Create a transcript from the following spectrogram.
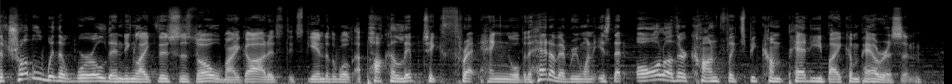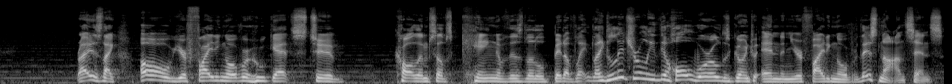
the trouble with a world ending like this is, oh my god, it's, it's the end of the world, apocalyptic threat hanging over the head of everyone, is that all other conflicts become petty by comparison. Right? It's like, oh, you're fighting over who gets to call themselves king of this little bit of land. Like, literally, the whole world is going to end and you're fighting over this nonsense.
